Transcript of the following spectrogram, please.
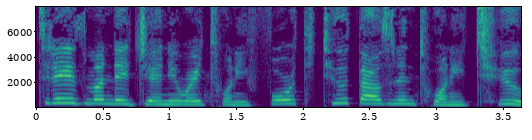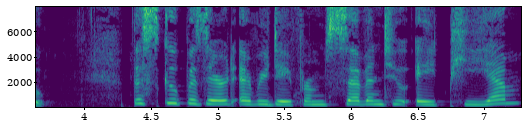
Today is Monday, January 24th, 2022. The scoop is aired every day from 7 to 8 p.m.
